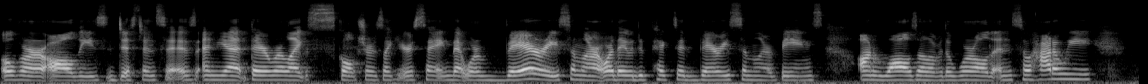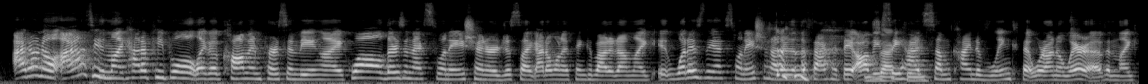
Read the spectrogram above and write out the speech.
over all these distances and yet there were like sculptures like you're saying that were very similar or they depicted very similar beings on walls all over the world and so how do we I don't know. I don't see like how do people like a common person being like, well, there's an explanation, or just like I don't want to think about it. I'm like, it, what is the explanation other than the fact that they obviously exactly. had some kind of link that we're unaware of, and like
